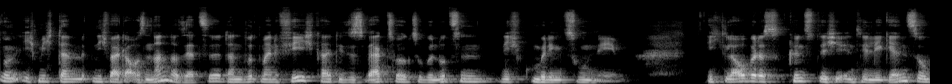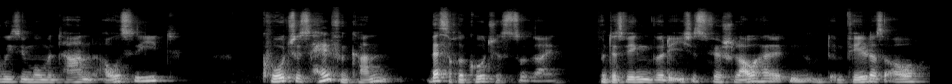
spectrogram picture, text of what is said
und ich mich damit nicht weiter auseinandersetze, dann wird meine Fähigkeit, dieses Werkzeug zu benutzen, nicht unbedingt zunehmen. Ich glaube, dass künstliche Intelligenz, so wie sie momentan aussieht, Coaches helfen kann, bessere Coaches zu sein. Und deswegen würde ich es für schlau halten und empfehle das auch,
